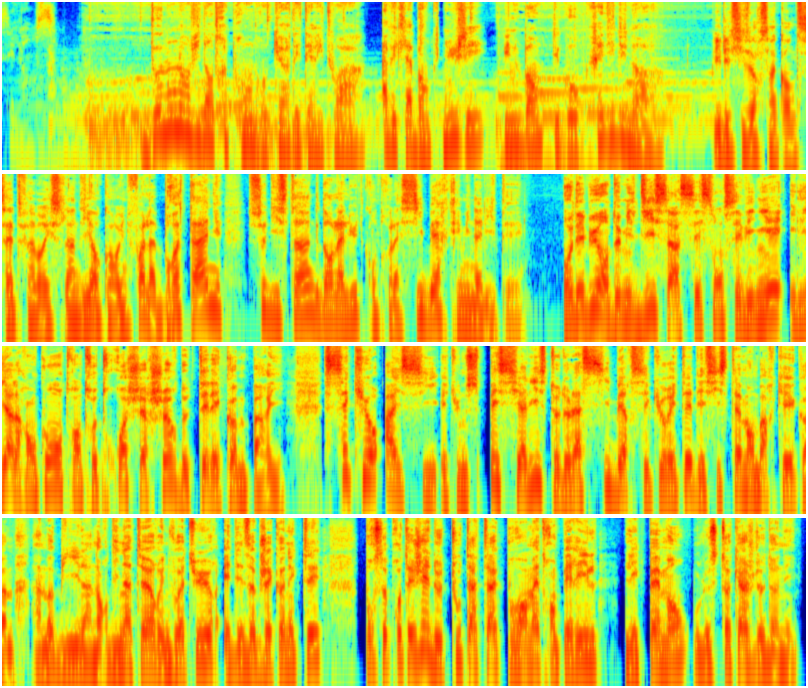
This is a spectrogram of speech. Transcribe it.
d'excellence. Donnons l'envie d'entreprendre au cœur des territoires avec la banque Nugé, une banque du groupe Crédit du Nord. Il est 6h57, Fabrice Lundi. Encore une fois, la Bretagne se distingue dans la lutte contre la cybercriminalité. Au début, en 2010, à Cesson-Sévigné, il y a la rencontre entre trois chercheurs de Télécom Paris. Secure IC est une spécialiste de la cybersécurité des systèmes embarqués comme un mobile, un ordinateur, une voiture et des objets connectés pour se protéger de toute attaque pouvant mettre en péril les paiements ou le stockage de données.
